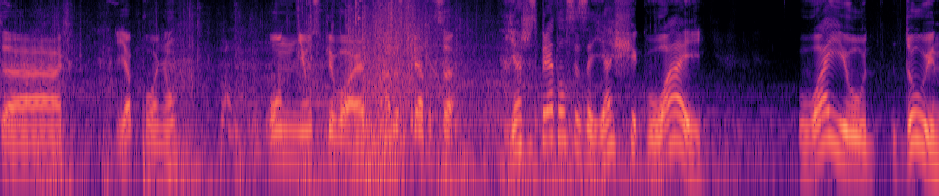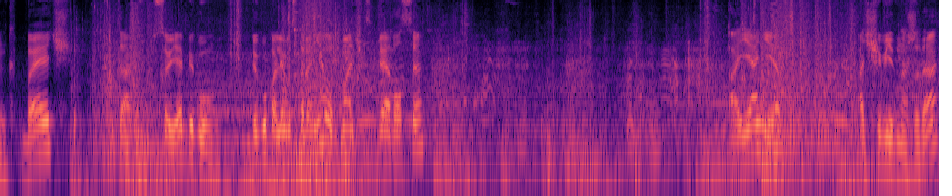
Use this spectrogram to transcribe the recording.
Так, я понял. Он не успевает. Надо спрятаться. Я же спрятался за ящик. Why? Why you doing, bitch? Так, все, я бегу. Бегу по левой стороне, вот мальчик спрятался. А я нет. Очевидно же, да?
